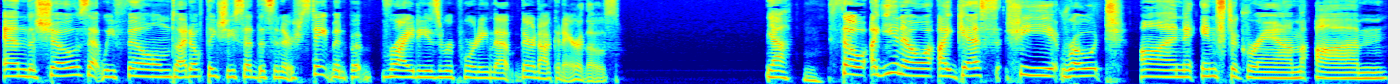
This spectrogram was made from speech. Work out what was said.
And the shows that we filmed, I don't think she said this in her statement, but Variety is reporting that they're not going to air those. Yeah. So, uh, you know, I guess she wrote on Instagram. Um,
